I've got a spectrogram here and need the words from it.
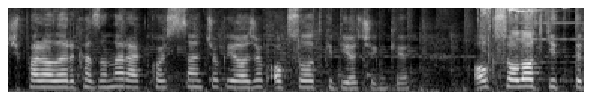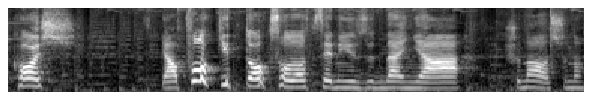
Şu paraları kazanarak koşsan çok iyi olacak. Oksolot gidiyor çünkü. Oksolot gitti koş. Ya pok gitti Oksolot senin yüzünden ya. Şunu al şunu.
